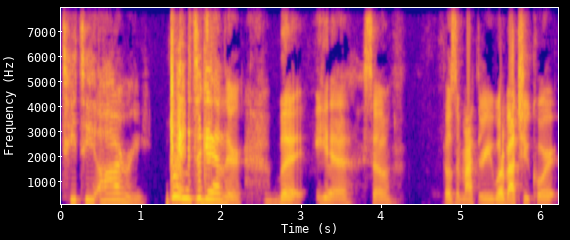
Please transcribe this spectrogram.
TT Ari, get it together. Mm-hmm. But yeah, so those are my three. What about you, Court?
